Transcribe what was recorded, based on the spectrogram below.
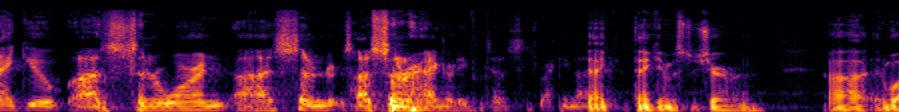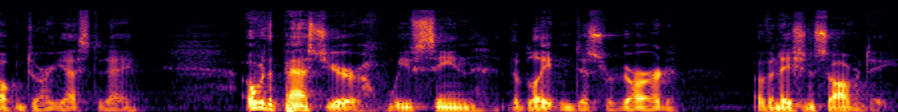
Thank you, uh, Senator Warren. Uh, Senator, uh, Senator Hagerty from Tennessee is recognized. Thank, thank you, Mr. Chairman, uh, and welcome to our guest today. Over the past year, we've seen the blatant disregard of a nation's sovereignty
